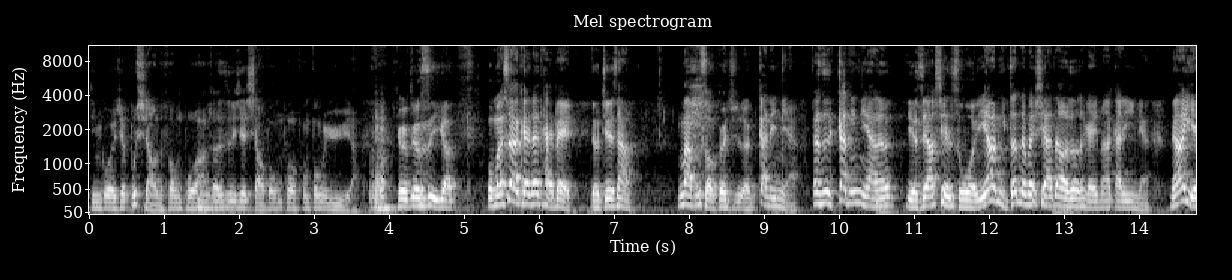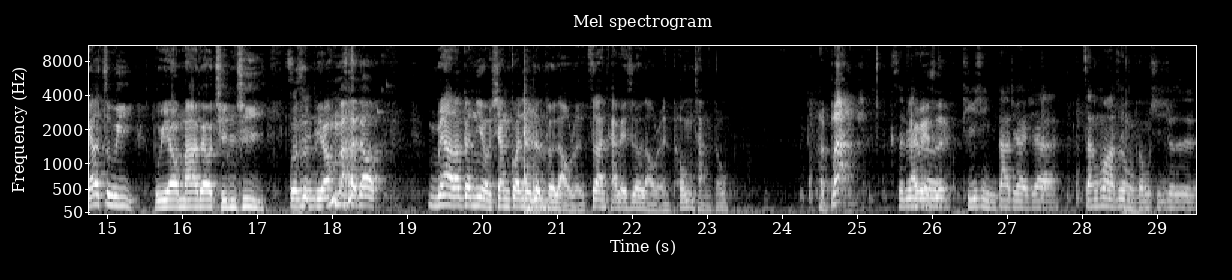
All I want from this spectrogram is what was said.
经过一些不小的风波啊，算是一些小风波，风风雨雨啊，就就是一个我们虽然可以在台北的街上。骂不守规矩的人干你娘！但是干你娘呢，也是要限说，也要你真的被吓到的时候才可以骂干你娘，然后也要注意不要骂到亲戚，或是不要骂到 骂到跟你有相关的任何老人。虽然台北市的老人通常都很棒，这边就台北市提醒大家一下，脏话这种东西就是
